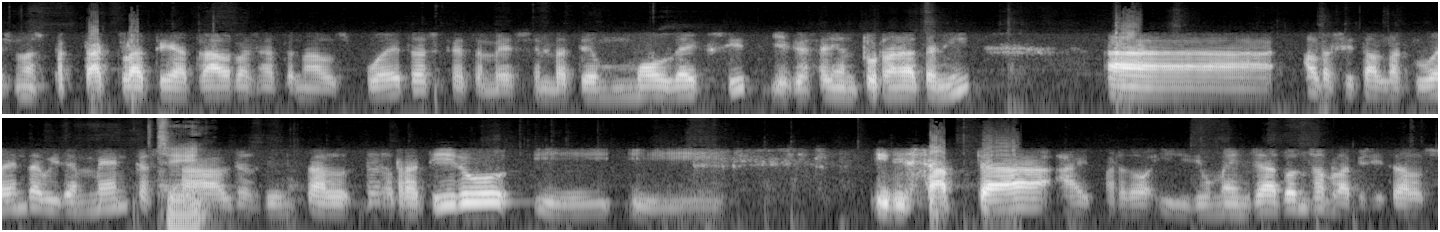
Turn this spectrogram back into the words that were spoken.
és un espectacle teatral basat en els poetes, que també sempre té molt d'èxit, i aquest any en tornarà a tenir, uh, el recital de Cluenda, evidentment, que Sí. serà als jardins del, del Retiro, i, i, i dissabte, ai, perdó, i diumenge, doncs, amb la visita als,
